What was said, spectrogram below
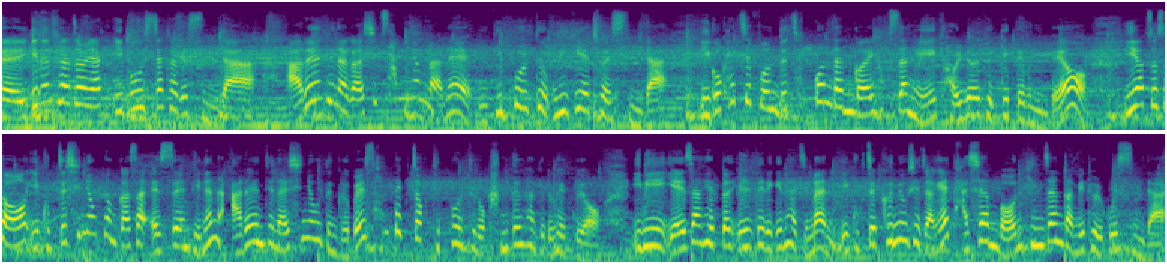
네, 이기는 투자 전략 2부 시작하겠습니다. 아르헨티나가 13년 만에 이 디폴트 위기에 처했습니다. 미국 헤지펀드 채권단과의 협상이 결렬됐기 때문인데요. 이에 앞서서 이 국제 신용평가사 S&P는 아르헨티나의 신용 등급을 선택적 디폴트로 강등하기도 했고요. 이미 예상했던 일들이긴 하지만 이 국제 금융시장에 다시 한번 긴장감이 돌고 있습니다.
